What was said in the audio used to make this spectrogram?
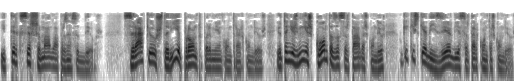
e ter que ser chamado à presença de Deus, será que eu estaria pronto para me encontrar com Deus? Eu tenho as minhas contas acertadas com Deus. O que é que isto quer dizer de acertar contas com Deus?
